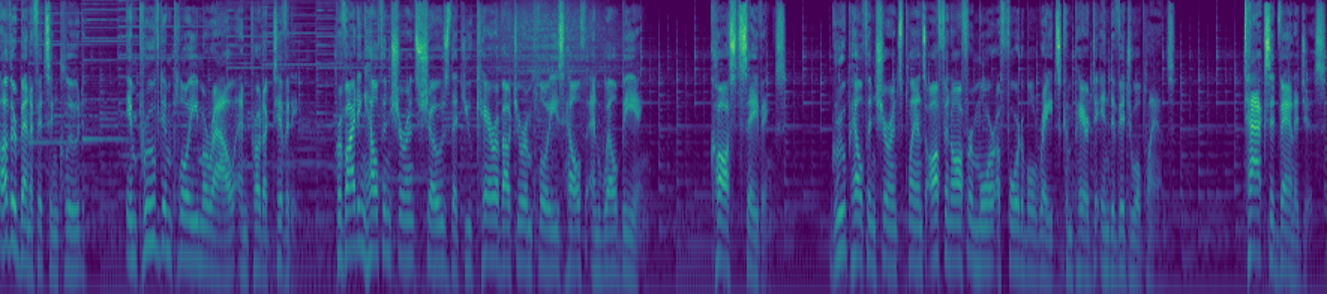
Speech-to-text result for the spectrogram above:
Other benefits include improved employee morale and productivity. Providing health insurance shows that you care about your employees' health and well being. Cost savings. Group health insurance plans often offer more affordable rates compared to individual plans. Tax advantages.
